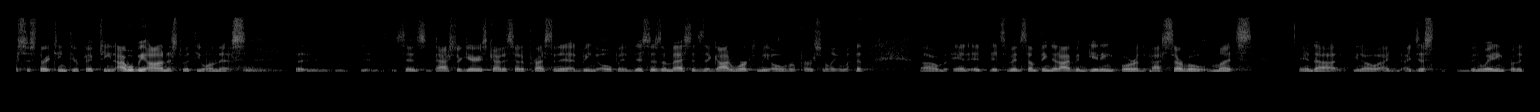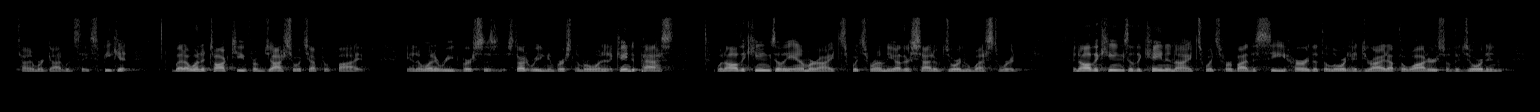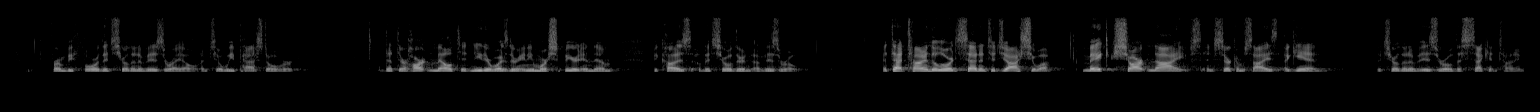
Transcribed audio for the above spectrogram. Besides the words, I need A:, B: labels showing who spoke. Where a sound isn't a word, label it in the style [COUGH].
A: verses 13 through 15. I will be honest with you on this. Uh, since Pastor Gary's kind of set a precedent at being open, this is a message that God worked me over personally [LAUGHS] with. Um, and it, has been something that I've been getting for the past several months. And, uh, you know, I, I just been waiting for the time where God would say, Speak it. But I want to talk to you from Joshua chapter 5. And I want to read verses, start reading in verse number 1. And it came to pass when all the kings of the Amorites, which were on the other side of Jordan westward, and all the kings of the Canaanites, which were by the sea, heard that the Lord had dried up the waters of the Jordan from before the children of Israel until we passed over, that their heart melted, neither was there any more spirit in them because of the children of Israel. At that time, the Lord said unto Joshua, Make sharp knives and circumcise again the children of Israel the second time.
